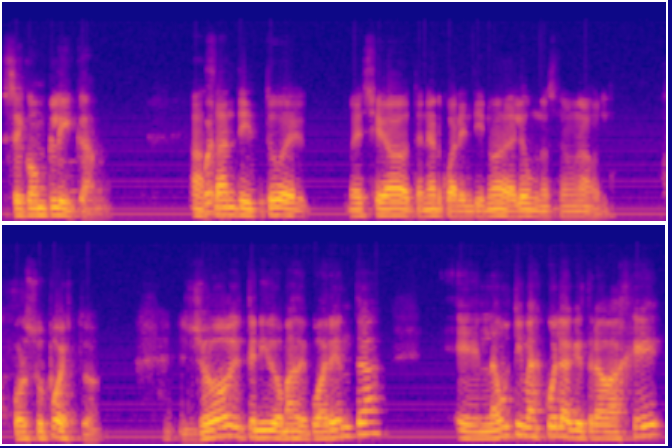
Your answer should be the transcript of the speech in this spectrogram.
se complican. Ah, Santi, tú he, llegado a tener 49 alumnos en un aula. Por supuesto. Yo he tenido más de 40. En la última escuela que trabajé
